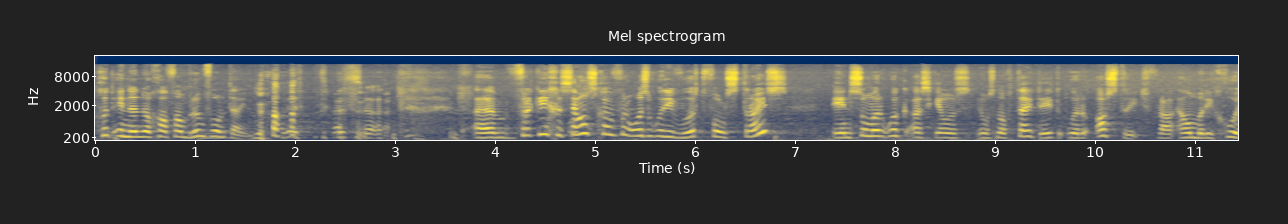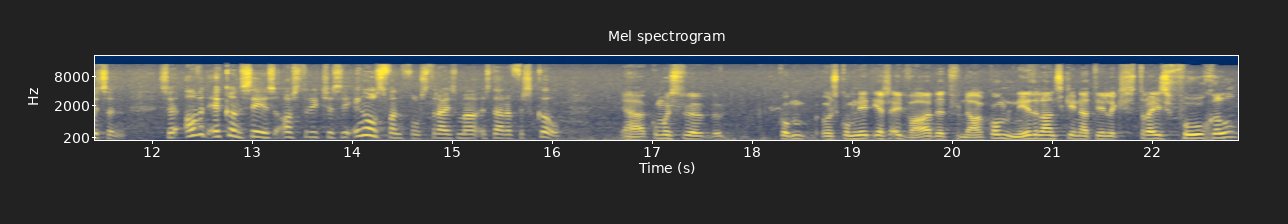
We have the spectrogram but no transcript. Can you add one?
Goed en dan nogal van Bloemfontein. uh, um, Frikkie gesels gou vir ons oor die woord volstruis en sommer ook as jy ons ons nog tyd het oor ostrich, vra Elmarie Goosen. So al wat ek kan sê is ostrich is die Engels van volstruis, maar is daar 'n verskil? Ja, kom ons eh, kom ons kom net eers uit waar dit vandaan kom. Nederlands ken natuurlik struisvogel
